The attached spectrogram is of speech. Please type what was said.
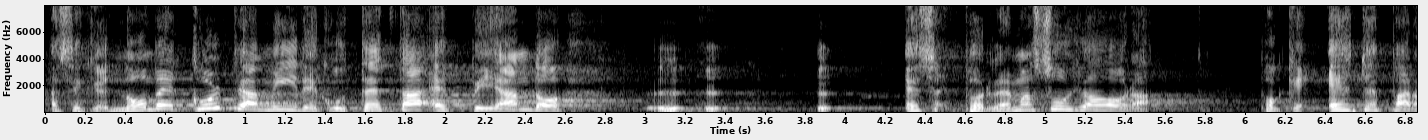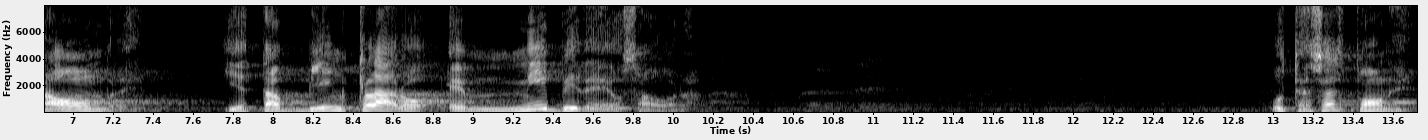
Así que no me culpe a mí de que usted está espiando. Es el problema suyo ahora, porque esto es para hombres. Y está bien claro en mis videos ahora. Usted se expone.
